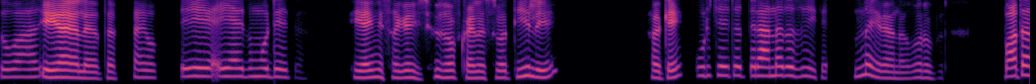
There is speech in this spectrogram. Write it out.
किंवा ए आय आलं तर. काय हो, ते आय मोठे येतं. ए आयने सगळे इश्यूज ऑफ खायला सुरुवात केली. ओके. पुढच्या याच्यात ते राहणारच नाही ते. नाही राहणार बरोबर. मग आता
